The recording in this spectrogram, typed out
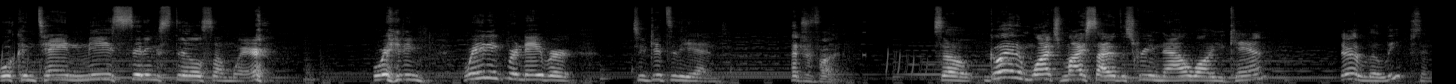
will contain me sitting still somewhere, waiting, waiting for neighbor to get to the end. petrified. So go ahead and watch my side of the screen now while you can. There are little leaps and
